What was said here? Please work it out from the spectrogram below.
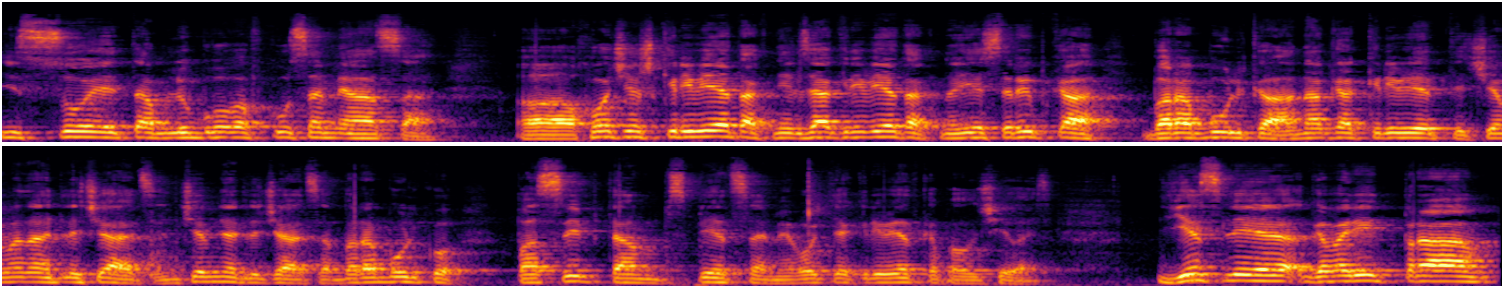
из сои, там, любого вкуса мяса. А, хочешь креветок, нельзя креветок, но есть рыбка барабулька, она как креветки. Чем она отличается? Ничем не отличается. Барабульку посыпь там специями, вот тебе креветка получилась. Если говорить про,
